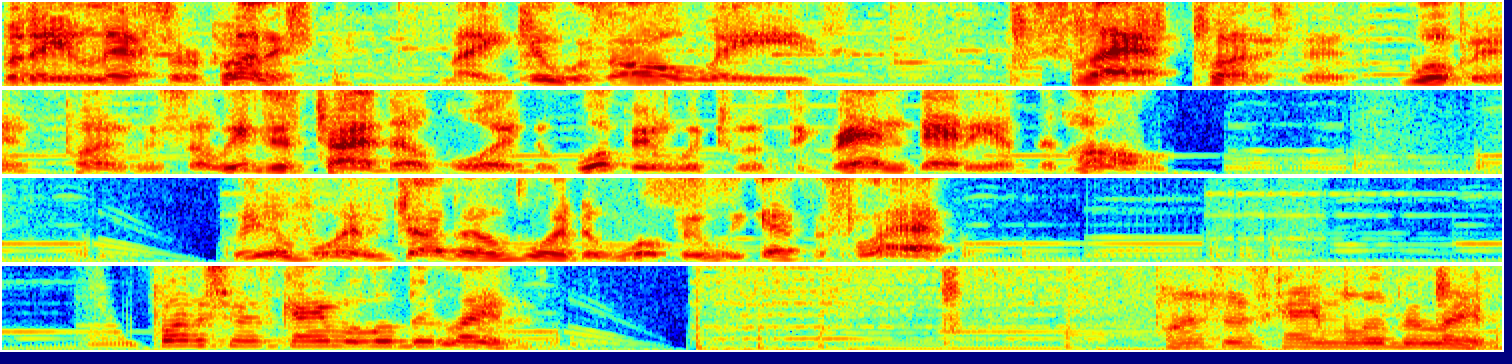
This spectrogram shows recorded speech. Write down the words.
but a lesser punishment. Like it was always slap punishment, whooping punishment. So we just tried to avoid the whooping, which was the granddaddy of them all. We avoided trying to avoid the whooping. We got the slap. Punishments came a little bit later. Punishments came a little bit later.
